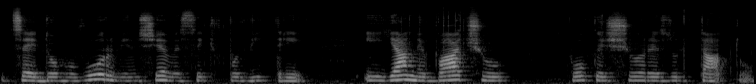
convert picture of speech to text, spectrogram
І цей договор він ще висить в повітрі. І я не бачу поки що результату.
